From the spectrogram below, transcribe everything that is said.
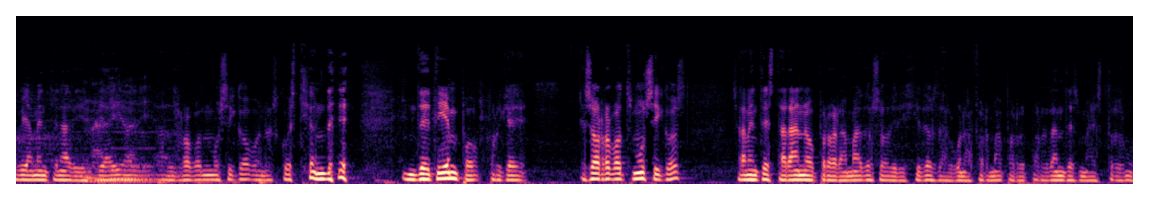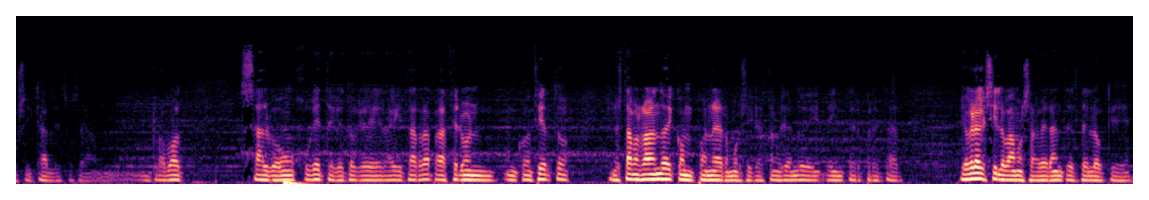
Obviamente nadie. nadie de ahí nadie. Al, al, robot músico, bueno, es cuestión de, de, tiempo, porque esos robots músicos solamente estarán o programados o dirigidos de alguna forma por, por grandes maestros musicales. O sea, un, un, robot, salvo un juguete que toque la guitarra, para hacer un, un concierto, no estamos hablando de componer música, estamos hablando de, de interpretar. Yo creo que sí lo vamos a ver antes de lo que.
